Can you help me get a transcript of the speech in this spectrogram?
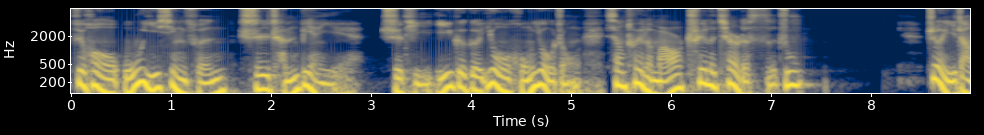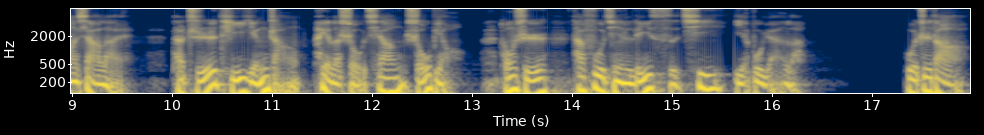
最后无一幸存，尸沉遍野，尸体一个个又红又肿，像褪了毛、吹了气儿的死猪。这一仗下来，他直提营长配了手枪、手表。同时，他父亲离死期也不远了。我知道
